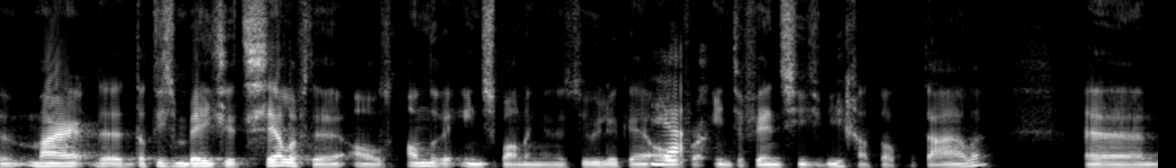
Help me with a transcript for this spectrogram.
eh, maar de- dat is een beetje hetzelfde als andere inspanningen natuurlijk. Hè, Ja. Over interventies, wie gaat dat betalen? Ehm,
